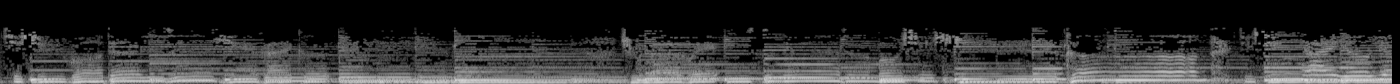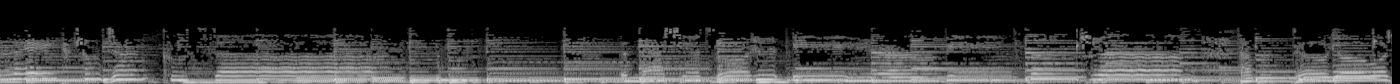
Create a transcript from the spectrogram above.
其实过的日子也还可以呢，除了回忆。心还有眼泪冲淡苦涩，而那些昨日依然缤纷着，它们都有我细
